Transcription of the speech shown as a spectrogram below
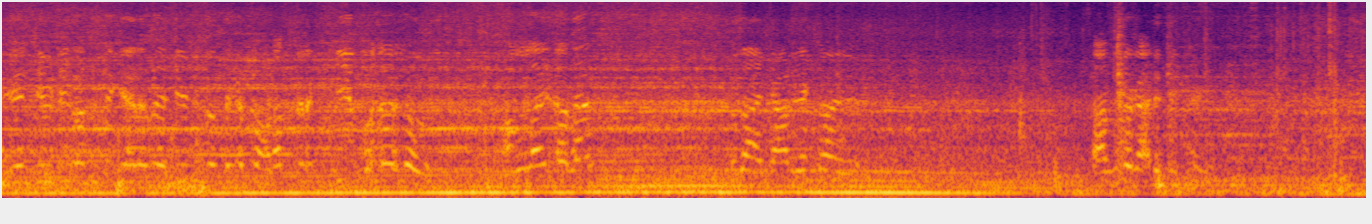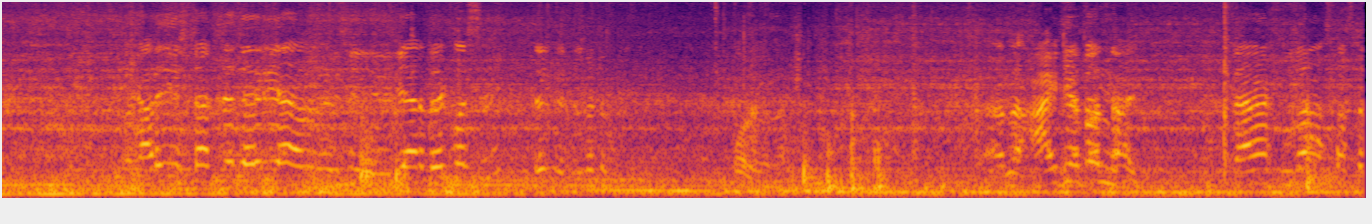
আছে ডিউটি করতে গ্যারেজে ডিউটি করতে গেলে হঠাৎ করে কি মনে হলো? আল্লাহ দাদা গাড়ি একটা চাবি তো গাড়ি দিতে গাড়ি স্টার্ট দিয়ে যাই রিয়ার রিয়ার ব্রেক গেল আইডিয়া তো নাই। দেখা সুদা আস্তে আস্তে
